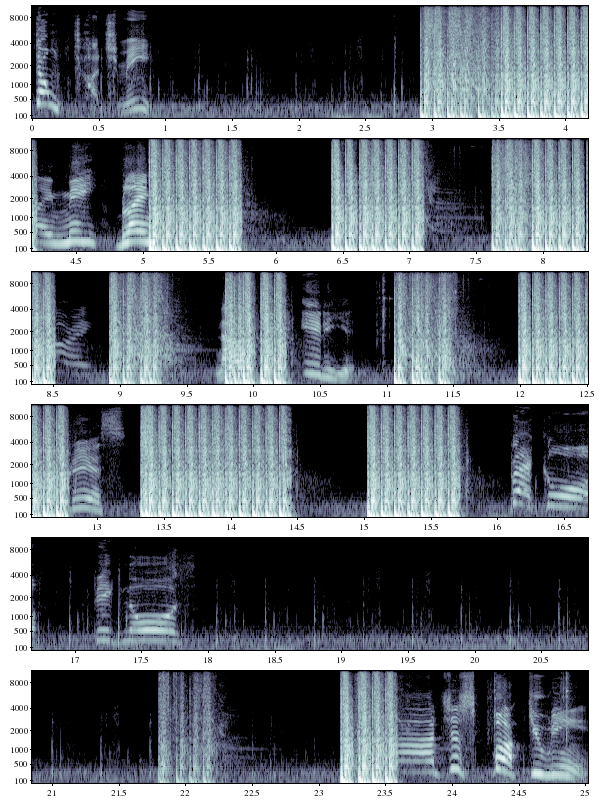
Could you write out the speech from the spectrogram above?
Don't touch me! Blame me, blame. Sorry. Now, idiot. This. Back off, big nose. Ah, just fuck you then.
